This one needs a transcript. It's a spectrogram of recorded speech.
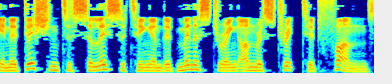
In addition to soliciting and administering unrestricted funds,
